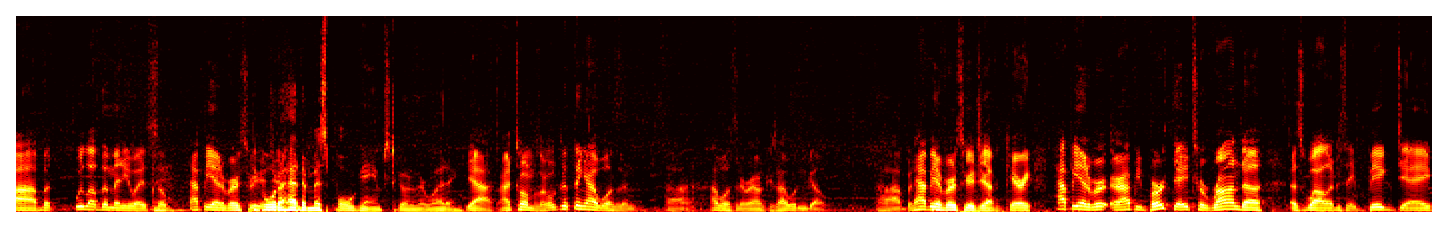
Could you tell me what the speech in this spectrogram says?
Uh, but we love them anyway, so happy anniversary. people would have had to miss bowl games to go to their wedding. Yeah, I told him, I was like, well, good thing I wasn't, uh, I wasn't around because I wouldn't go. Uh, but happy anniversary to Jeff and Carrie. Happy anniver- or happy birthday to Rhonda as well. It is a big day.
